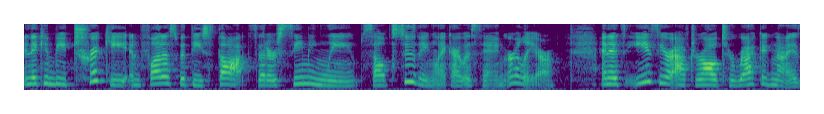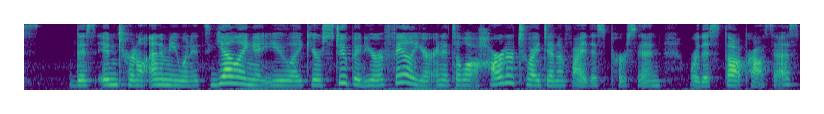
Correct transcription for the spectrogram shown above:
And it can be tricky and flood us with these thoughts that are seemingly self soothing, like I was saying earlier. And it's easier, after all, to recognize this internal enemy when it's yelling at you like you're stupid, you're a failure. And it's a lot harder to identify this person or this thought process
